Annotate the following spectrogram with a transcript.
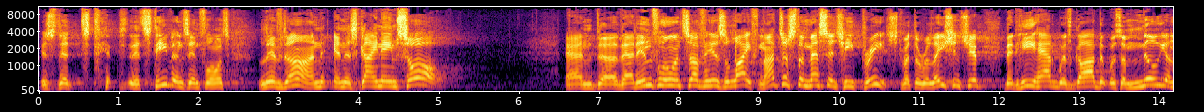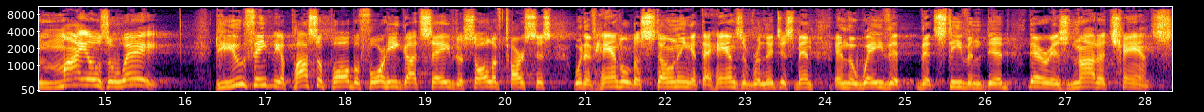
is that, that Stephen's influence lived on in this guy named Saul. And uh, that influence of his life, not just the message he preached, but the relationship that he had with God that was a million miles away. Do you think the Apostle Paul, before he got saved, or Saul of Tarsus, would have handled a stoning at the hands of religious men in the way that, that Stephen did? There is not a chance.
